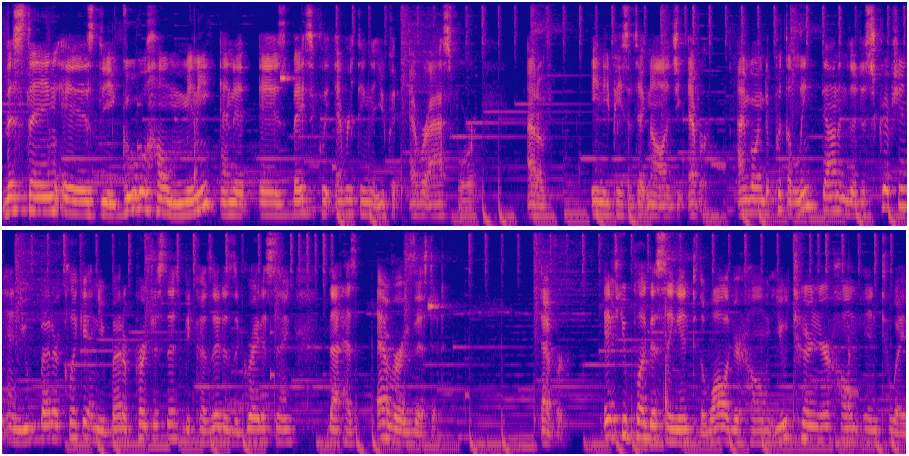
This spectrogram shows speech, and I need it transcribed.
This thing is the Google Home Mini and it is basically everything that you could ever ask for out of any piece of technology ever. I'm going to put the link down in the description and you better click it and you better purchase this because it is the greatest thing that has ever existed. Ever. If you plug this thing into the wall of your home, you turn your home into a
